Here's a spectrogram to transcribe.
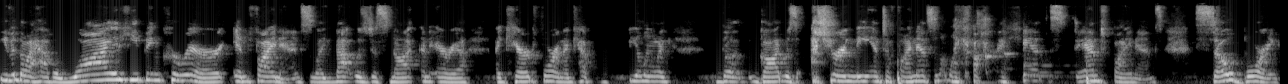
even though I have a wide heaping career in finance, like that was just not an area I cared for. And I kept feeling like the God was ushering me into finance, and I'm like, oh, I can't stand finance. So boring.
